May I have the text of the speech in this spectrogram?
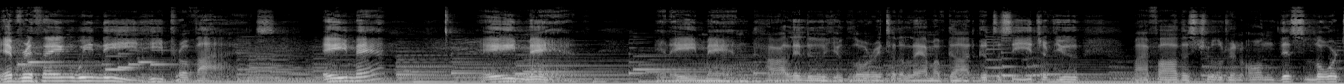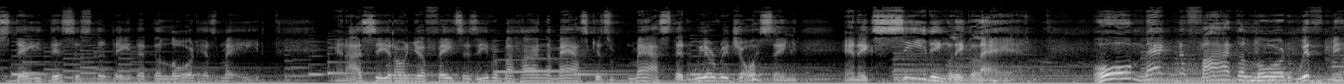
Everything we need, He provides. Amen. Amen and amen. Hallelujah. Glory to the Lamb of God. Good to see each of you, my Father's children, on this Lord's Day. This is the day that the Lord has made. And I see it on your faces, even behind the mask, is mask that we are rejoicing and exceedingly glad. Oh, magnify the Lord with me.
